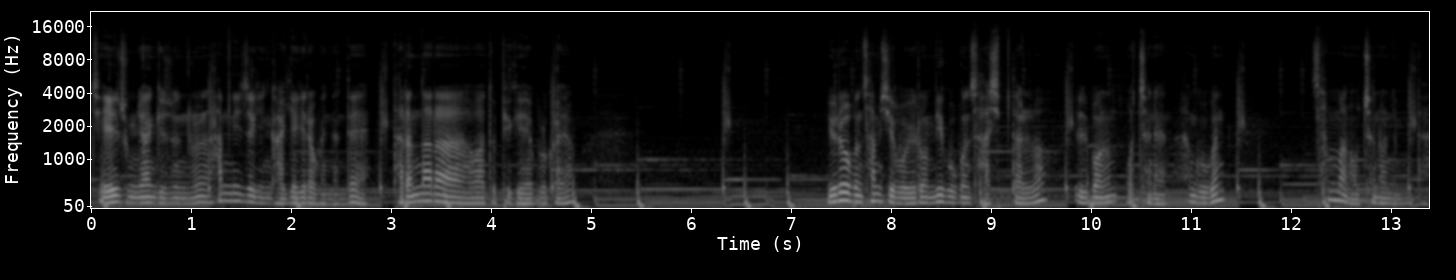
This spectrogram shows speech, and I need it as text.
제일 중요한 기준은 합리적인 가격이라고 했는데 다른 나라와도 비교해 볼까요? 유럽은 35유로, 미국은 40달러, 일본은 5천엔, 한국은 3만 5천 원입니다.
